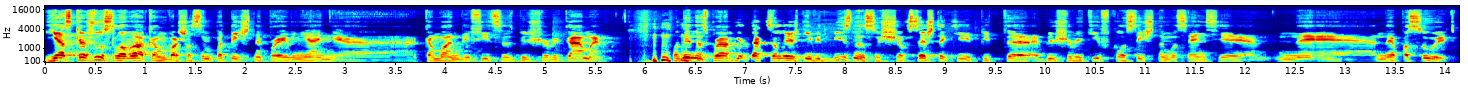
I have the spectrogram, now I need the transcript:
Я скажу словакам ваше симпатичне порівняння команди Фіца з більшовиками. Вони насправді так залежні від бізнесу, що все ж таки під е, більшовиків в класичному сенсі не, не пасують.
